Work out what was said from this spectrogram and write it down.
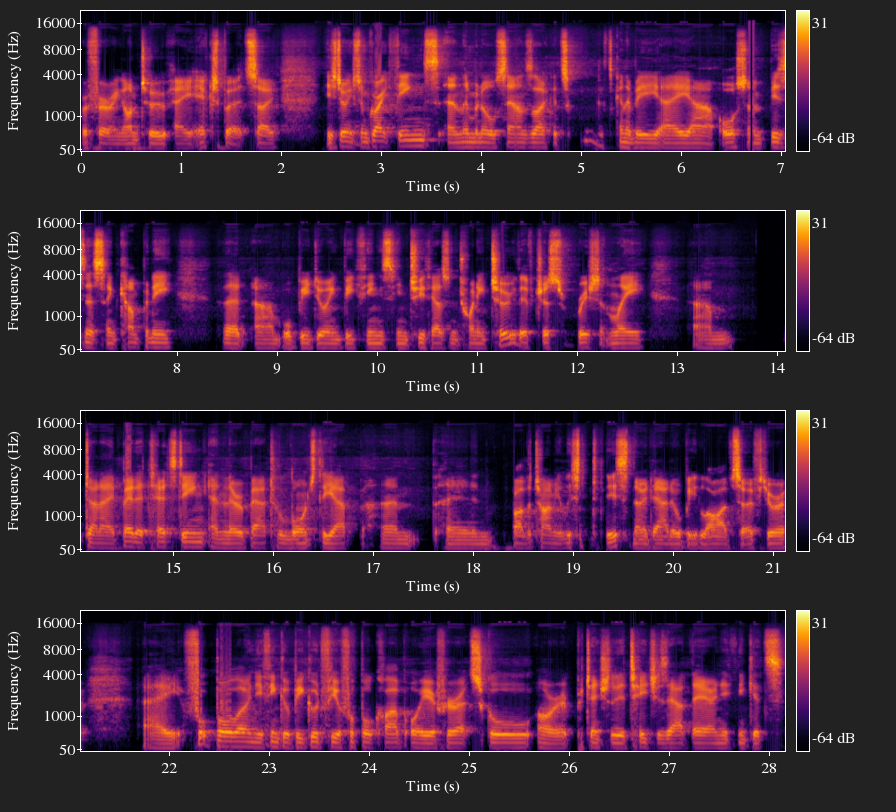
referring on to a expert. So he's doing some great things, and Liminal sounds like it's it's going to be a uh, awesome business and company that um, will be doing big things in 2022. They've just recently um, done a beta testing and they're about to launch the app. And, and by the time you listen to this, no doubt it'll be live. So if you're a footballer and you think it would be good for your football club, or if you're at school or potentially the teachers out there and you think it's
